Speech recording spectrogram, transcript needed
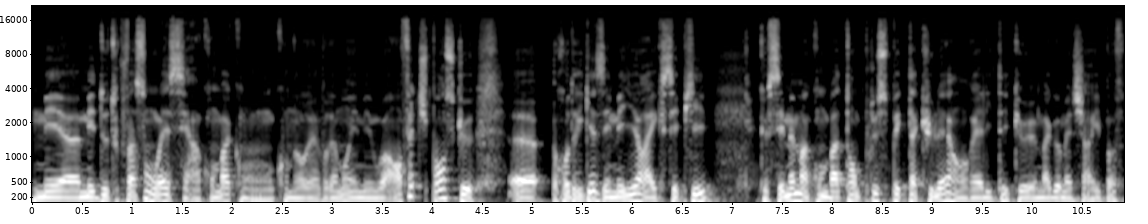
mais euh, mais de toute façon, ouais, c'est un combat qu'on aurait vraiment aimé voir. En fait, je pense que Rodriguez est meilleur avec ses pieds, que c'est même un combattant plus spectaculaire en réalité que Magomed Sharipov.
